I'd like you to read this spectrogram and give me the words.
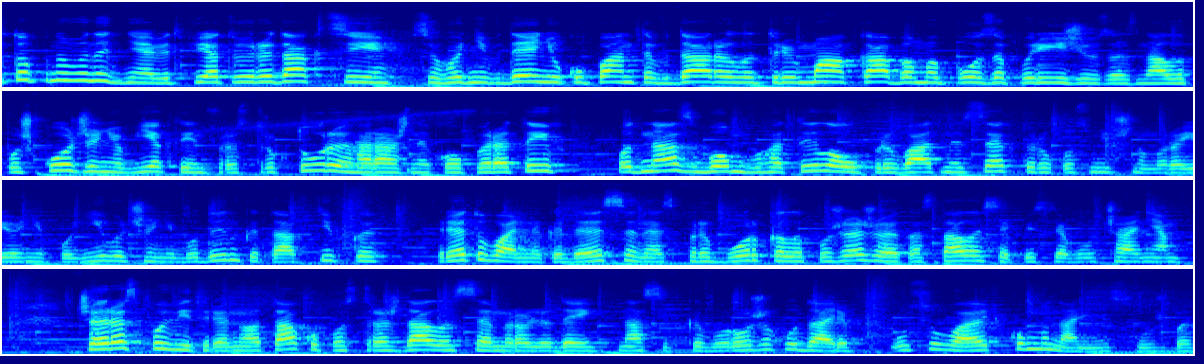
топ новини дня від п'ятої редакції. Сьогодні в день окупанти вдарили трьома кабами по Запоріжжю. Зазнали пошкоджень об'єкти інфраструктури, гаражний кооператив. Одна з бомб вгатила у приватний сектор у космічному районі. Понівечені будинки та автівки. Рятувальники ДСНС приборкали пожежу, яка сталася після влучання. Через повітряну атаку постраждали семеро людей. Наслідки ворожих ударів усувають комунальні служби.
